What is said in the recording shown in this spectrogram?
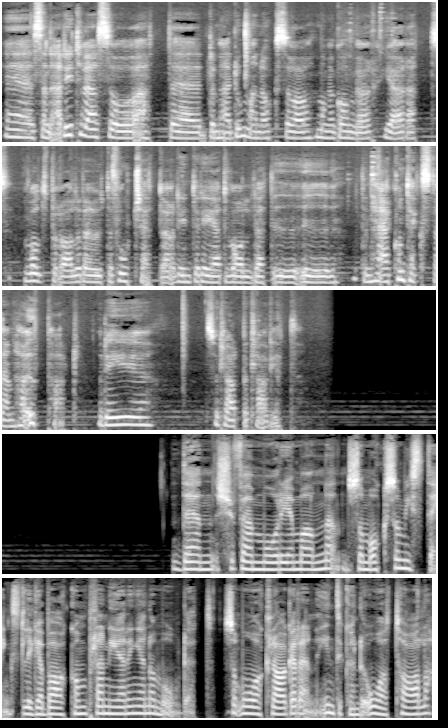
Eh, sen är det ju tyvärr så att eh, de här domarna också många gånger gör att våldsspiraler där ute fortsätter. Det är inte det att våldet i, i den här kontexten har upphört. Och det är ju såklart beklagligt. Den 25-årige mannen som också misstänks ligga bakom planeringen av mordet, som åklagaren inte kunde åtala,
